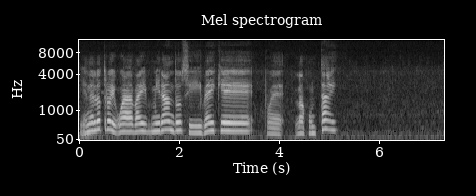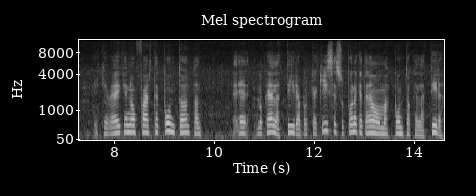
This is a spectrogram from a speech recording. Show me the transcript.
Y en el otro igual vais mirando, si veis que pues lo juntáis y que veis que no falte puntos, eh, lo que es las tiras, porque aquí se supone que tenemos más puntos que en las tiras.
